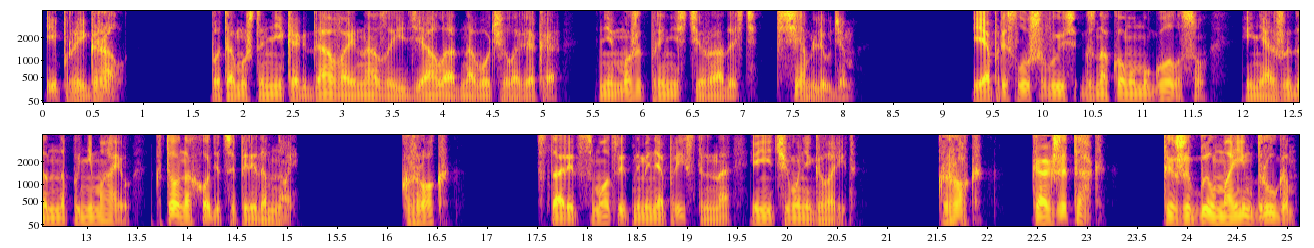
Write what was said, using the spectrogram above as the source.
и проиграл. Потому что никогда война за идеалы одного человека не может принести радость всем людям. Я прислушиваюсь к знакомому голосу и неожиданно понимаю, кто находится передо мной. Крок? Старец смотрит на меня пристально и ничего не говорит. Крок, как же так? Ты же был моим другом.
